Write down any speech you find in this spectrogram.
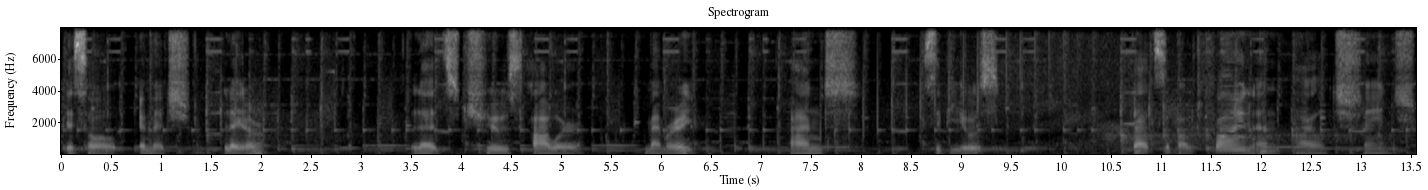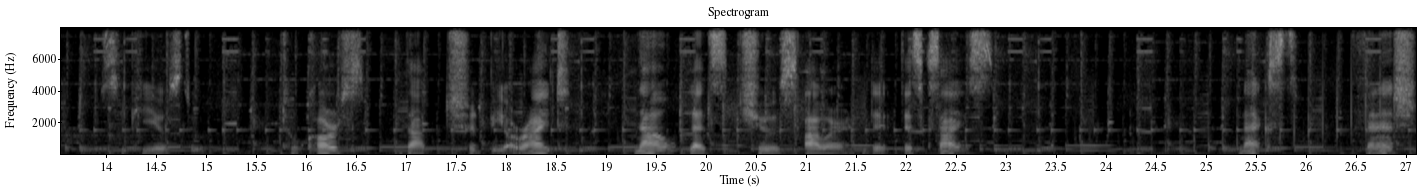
ISO image later. Let's choose our memory and CPUs that's about fine and I'll change CPUs to two cores. That should be alright now let's choose our disk size. Next finish.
